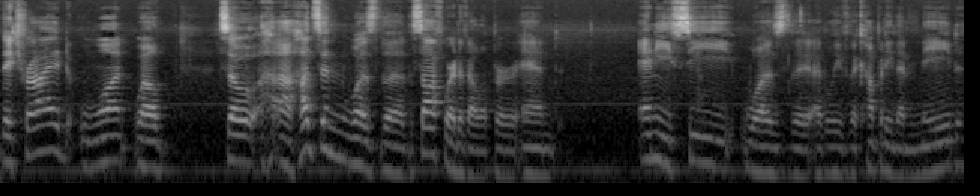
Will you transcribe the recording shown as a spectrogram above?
they tried one. Well, so uh, Hudson was the the software developer, and NEC was the I believe the company that made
